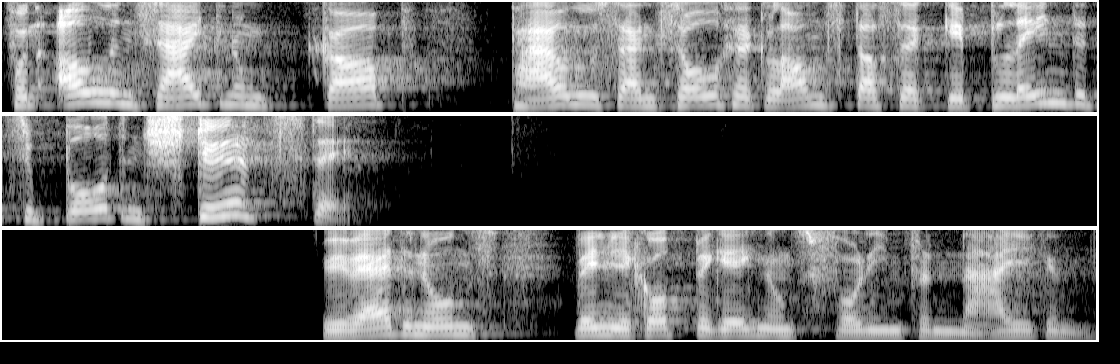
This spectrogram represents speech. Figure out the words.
Von allen Seiten umgab Paulus ein solcher Glanz, dass er geblendet zu Boden stürzte. Wir werden uns, wenn wir Gott begegnen, uns vor ihm verneigen.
